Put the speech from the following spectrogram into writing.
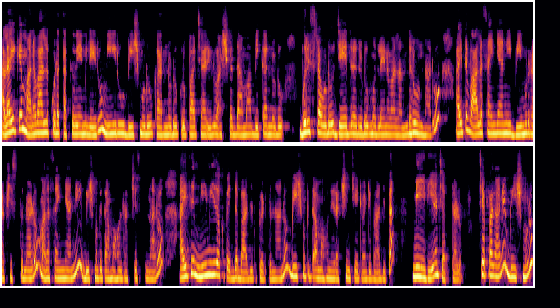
అలాగే మన వాళ్ళకు కూడా తక్కువేమి లేరు. మీరు భీష్ముడు కర్ణుడు కృపాచార్యులు అశ్వత్థామ వికర్ణుడు భురిశ్రవుడు జయద్రథుడు మొదలైన వాళ్ళందరూ ఉన్నారు. అయితే వాళ్ళ సైన్యాన్ని భీముడు రక్షిస్తున్నాడు. మన సైన్యాన్ని భీష్మ పితామహులు రక్షిస్తున్నారు. అయితే మీ మీద ఒక పెద్ద బాధ్యత పెడుతున్నాను. భీష్మ పితామహుని రక్షించేటువంటి బాధ్యత మీది అని చెప్తాడు. చెప్పగానే భీష్ముడు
